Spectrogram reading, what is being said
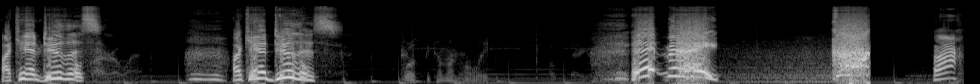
I can't do this. I can't do this. World's become unholy. Hit me! ah.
